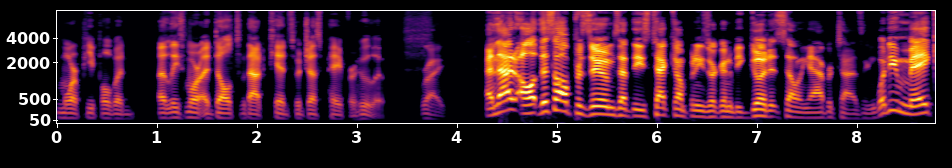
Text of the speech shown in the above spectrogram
more people would, at least more adults without kids, would just pay for Hulu. Right. And that all this all presumes that these tech companies are going to be good at selling advertising. What do you make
